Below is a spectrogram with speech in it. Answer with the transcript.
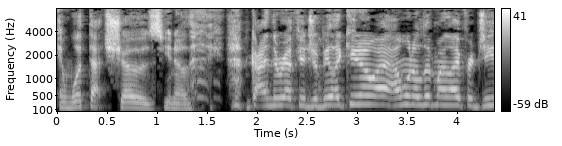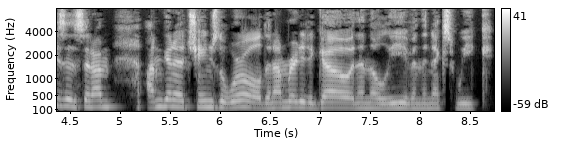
And what that shows, you know, a guy in the refuge will be like, you know, I, I want to live my life for Jesus and I'm, I'm going to change the world and I'm ready to go. And then they'll leave and the next week,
